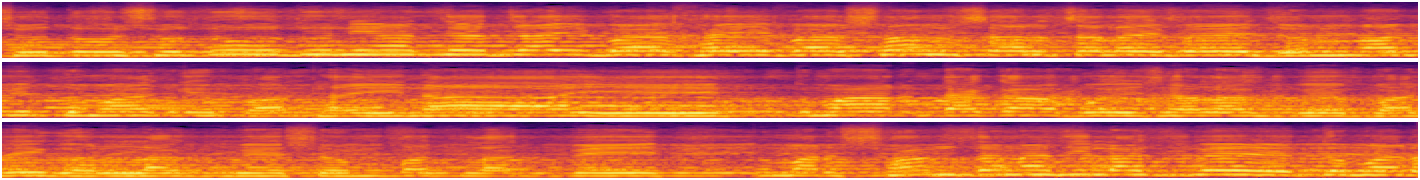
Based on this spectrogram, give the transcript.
শুধু শুধু দুনিয়াতে যাইবা, খাইবা, সংসার চালাইবা, এই জন্য আমি তোমাকে পাঠাই নাই। তোমার টাকা পয়সা লাগবে, বাড়িঘর লাগবে, সম্পদ লাগবে, তোমার সন্তানাদি লাগবে, তোমার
